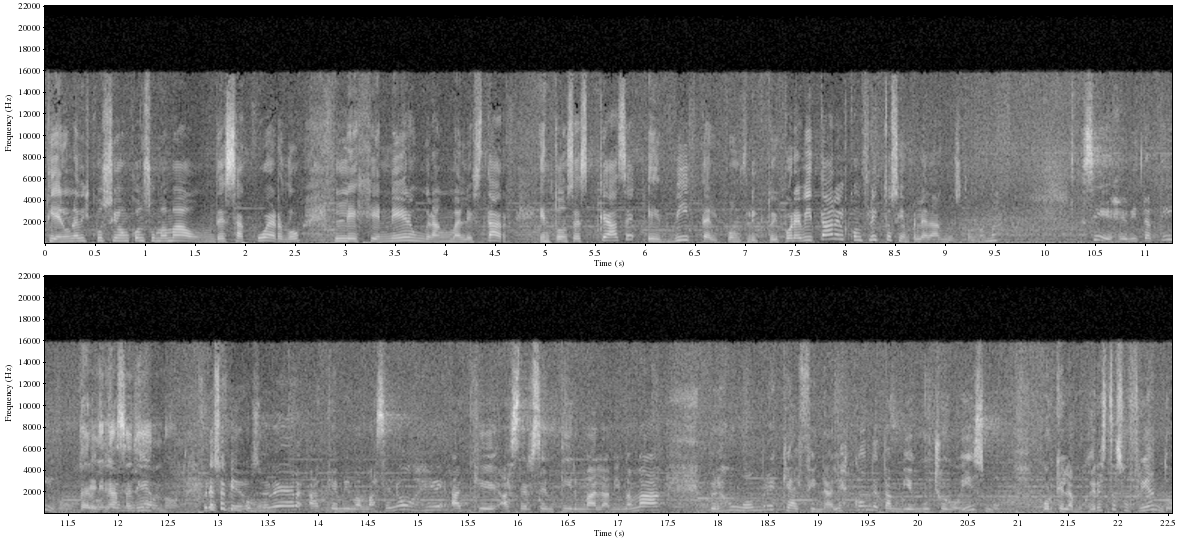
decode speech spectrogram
tiene una discusión con su mamá o un desacuerdo, le genera un gran malestar. Entonces, ¿qué hace? Evita el conflicto. Y por evitar el conflicto siempre le da gusto, mamá. Sí, es evitativo. Termina cediendo. mejor. Eso es bien Prefiero común. ceder a que mi mamá se enoje, a que hacer sentir mal a mi mamá, pero es un hombre que al final esconde también mucho egoísmo, porque la mujer está sufriendo,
